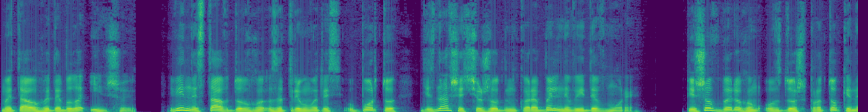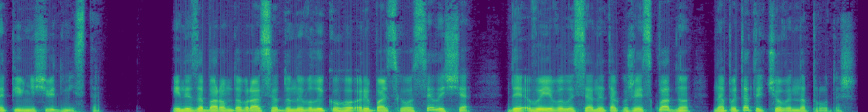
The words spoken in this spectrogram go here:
Мета Огеда була іншою. Він не став довго затримуватись у порту, дізнавшись, що жоден корабель не вийде в море. Пішов берегом овздовж протоки на північ від міста. І незабаром добрався до невеликого рибальського селища, де виявилося не так уже й складно напитати човен на продаж.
